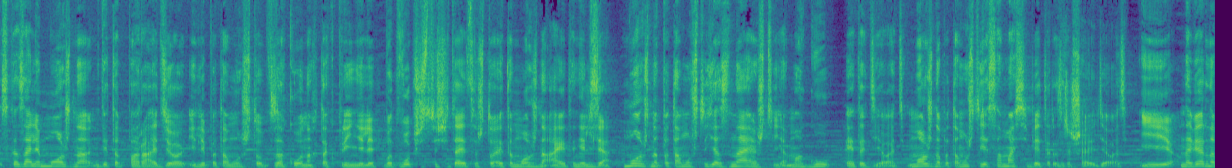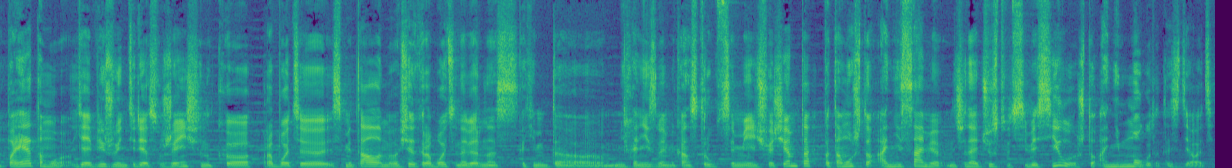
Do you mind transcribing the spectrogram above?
сказали можно где-то по радио или потому что в законах так приняли. Вот в обществе считается, что это можно, а это нельзя. Можно, потому что я знаю, что я могу это делать. Можно, потому что я сама себе это разрешаю делать. И, наверное, поэтому я вижу интерес у женщин к работе с металлом и вообще к работе, наверное, с какими-то механизмами, конструкциями, еще чем-то, потому что они сами начинают чувствовать в себе силу, что они могут это сделать.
